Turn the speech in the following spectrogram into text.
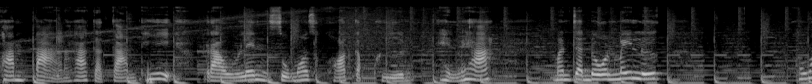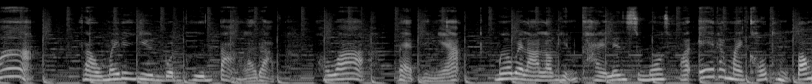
ความต่างนะคะ กับการที่เราเล่นซูโม่สควอตกับพื้นเห็นไหมคะ มันจะโดนไม่ลึก เพราะว่าเราไม่ได้ยืนบนพื้นต่างระดับ ราะว่าแบบอย่างเงี้ยเมื่อเวลาเราเห็นใครเล่นซูโม่สควอตเอ๊ะทำไมเขาถึงต้อง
